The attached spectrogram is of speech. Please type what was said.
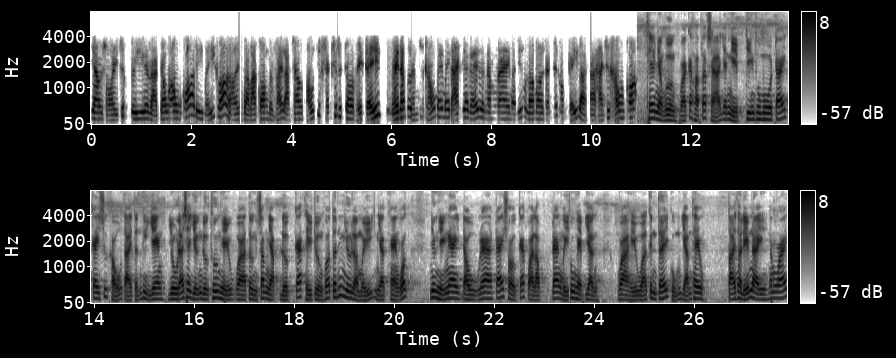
giao sòi sức đi là châu Âu có đi Mỹ có rồi. Và bà con mình phải làm sao tổ chức sản xuất cho thiệt kỹ. Để đáp ứng xuất khẩu mới mới đạt chứ để năm nay mà nếu lo mơ sản xuất không kỹ là à, hàng xuất khẩu không có. Theo nhà vườn và các hợp tác xã doanh nghiệp chuyên thu mua trái cây xuất khẩu tại tỉnh Tiền Giang, dù đã xây dựng được thương hiệu và từng xâm nhập được các thị trường khó tính như là Mỹ, Nhật, Hàn Quốc, nhưng hiện nay đầu ra trái sồi cát Hòa Lộc đang bị thu hẹp dần và hiệu quả kinh tế cũng giảm theo. Tại thời điểm này, năm ngoái,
